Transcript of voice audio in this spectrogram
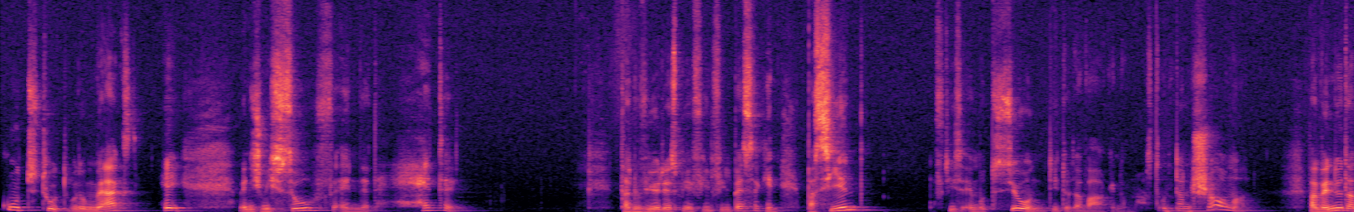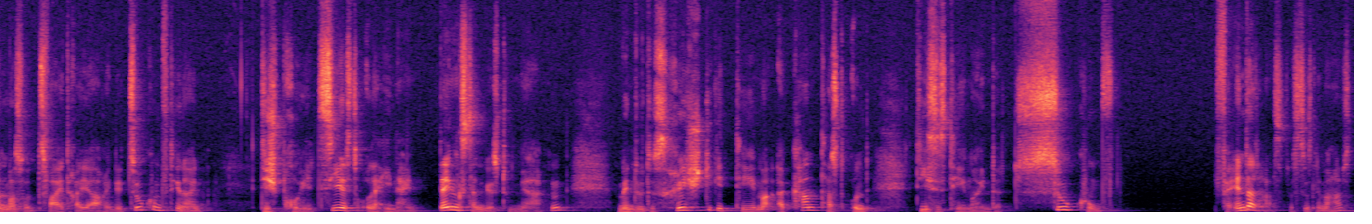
gut tut, wo du merkst, hey, wenn ich mich so verändert hätte, dann würde es mir viel, viel besser gehen. Basierend auf diese Emotion, die du da wahrgenommen hast. Und dann schau mal. Weil wenn du dann mal so zwei, drei Jahre in die Zukunft hinein dich projizierst oder hinein denkst, dann wirst du merken, wenn du das richtige Thema erkannt hast und dieses Thema in der Zukunft verändert hast, dass du es nicht mehr hast,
